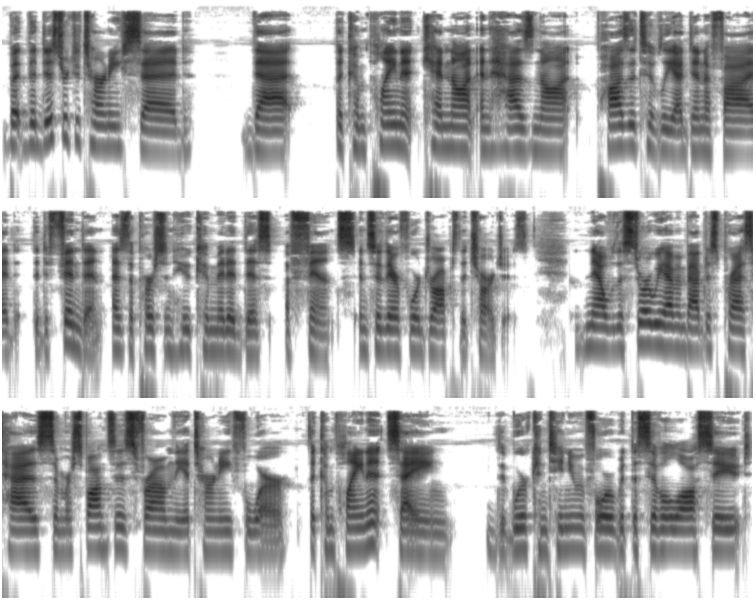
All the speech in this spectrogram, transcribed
but the district attorney said that the complainant cannot and has not positively identified the defendant as the person who committed this offense and so therefore dropped the charges. Now, the story we have in Baptist Press has some responses from the attorney for the complainant saying we're continuing forward with the civil lawsuit.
